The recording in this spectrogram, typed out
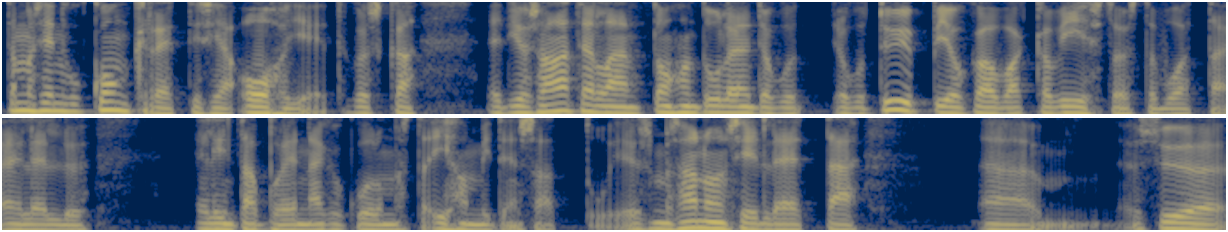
tämmöisiä niin kuin konkreettisia ohjeita, koska että jos ajatellaan, että tuohon tulee nyt joku, joku tyyppi, joka on vaikka 15 vuotta elellyt elintapojen näkökulmasta ihan miten sattuu. Ja jos mä sanon sille, että ähm, syö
